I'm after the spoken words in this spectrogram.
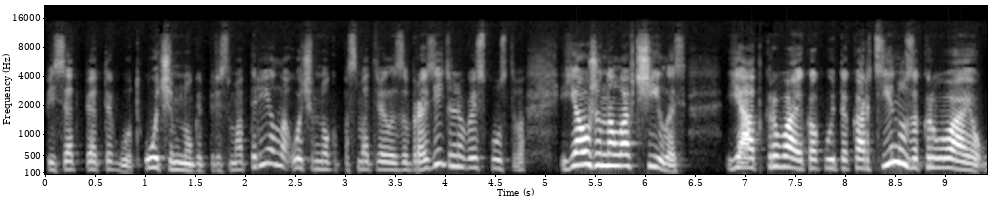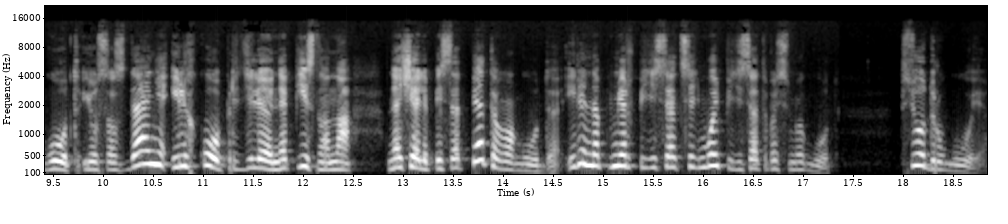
55 год. Очень много пересмотрела, очень много посмотрела изобразительного искусства. И я уже наловчилась я открываю какую-то картину, закрываю год ее создания и легко определяю, написано она в начале 55 -го года или, например, в 57-58 год. Все другое.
